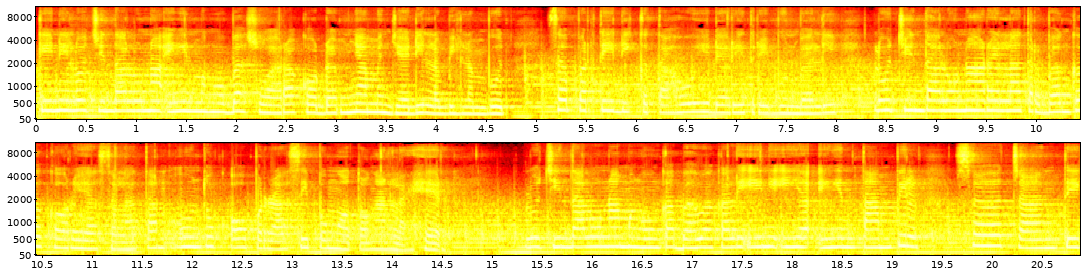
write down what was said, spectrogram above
Kini Lucinta Luna ingin mengubah suara kodamnya menjadi lebih lembut. Seperti diketahui dari Tribun Bali, Lucinta Luna rela terbang ke Korea Selatan untuk operasi pemotongan leher. Lucinta Luna mengungkap bahwa kali ini ia ingin tampil secantik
